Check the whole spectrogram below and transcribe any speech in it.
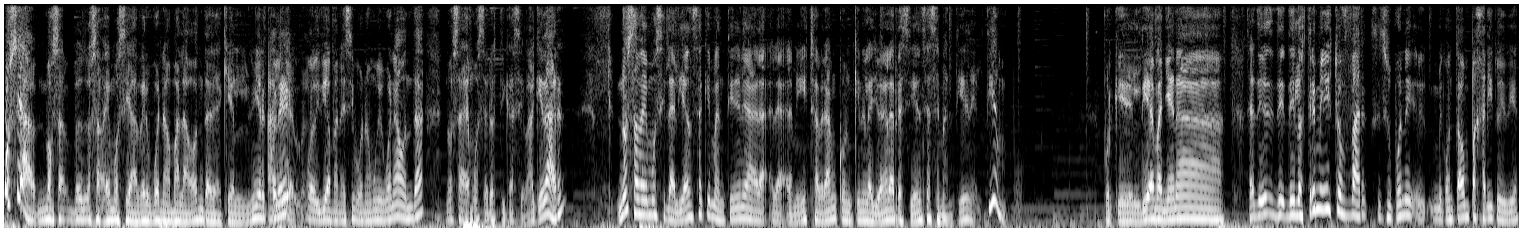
O sea, no, sab- no sabemos si va a haber buena o mala onda de aquí al miércoles. Al miércoles. Hoy día amanecimos una muy buena onda. No sabemos si Eróstica se va a quedar. No sabemos si la alianza que mantiene la, la- la- la ministra Abraham con quienes la llevan a la presidencia se mantiene en el tiempo. Porque el día de mañana. O sea, de, de- de los tres ministros VAR, se supone, me contaba un pajarito hoy día,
